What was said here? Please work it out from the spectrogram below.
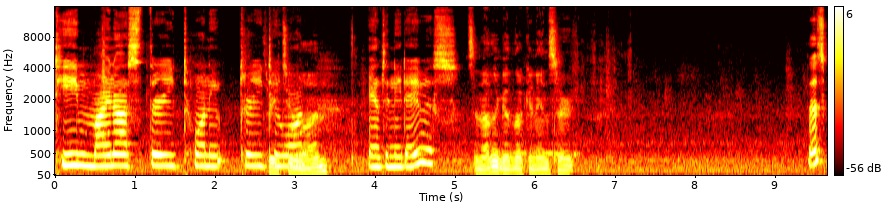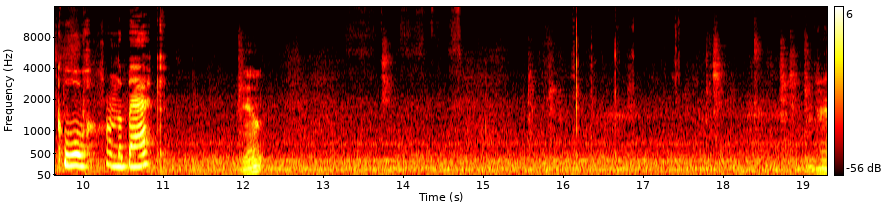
T minus three twenty three Three, two two, one. one. Anthony Davis. It's another good looking insert. That's cool on the back. Yep. All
